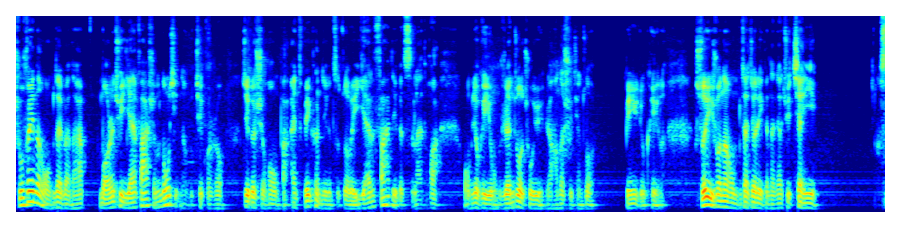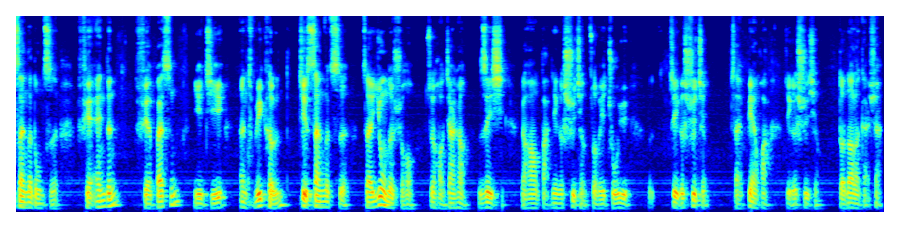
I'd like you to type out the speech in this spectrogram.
除非呢，我们在表达某人去研发什么东西，那么这块时候，这个时候我们把 at vicken 这个词作为研发这个词来的话，我们就可以用人做主语，然后呢事情做宾语就可以了。所以说呢，我们在这里跟大家去建议三个动词 f e r e n d e n f e r b e s s e n 以及 And weaken 这三个词，在用的时候最好加上 this，然后把这个事情作为主语，这个事情在变化，这个事情得到了改善，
